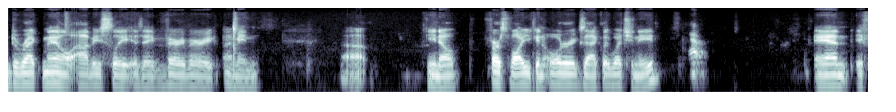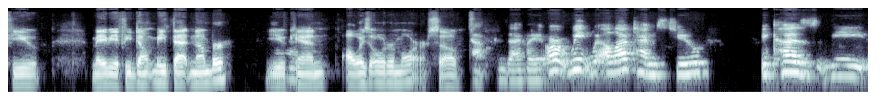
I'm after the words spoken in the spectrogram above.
direct mail obviously is a very very I mean, uh, you know, first of all you can order exactly what you need. Yep. And if you maybe if you don't meet that number, you mm-hmm. can always order more. So yeah, exactly. Or we a lot of times too, because the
